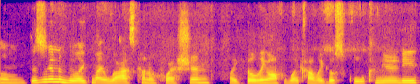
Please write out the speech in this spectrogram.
um, this is gonna be like my last kind of question, like building off of like kind of like the school community.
